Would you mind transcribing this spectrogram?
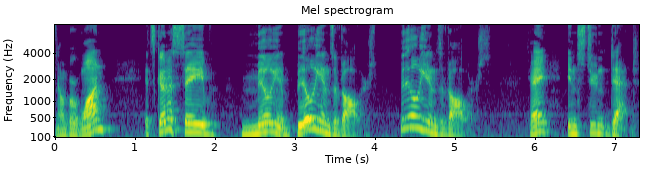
Number one, it's going to save million, billions of dollars, billions of dollars, okay, in student debt,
